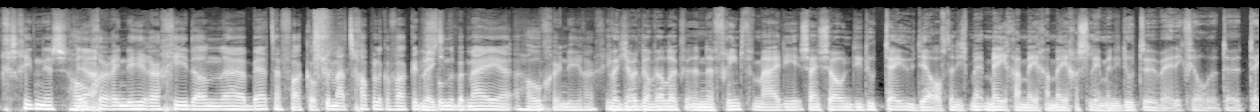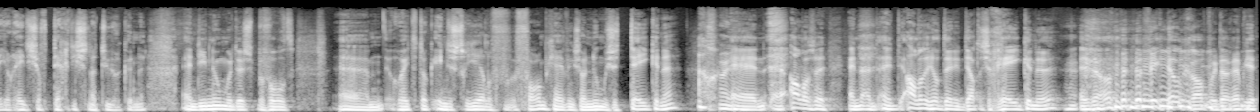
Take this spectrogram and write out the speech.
geschiedenis hoger in de hiërarchie dan eh beta-vakken. Of de maatschappelijke vakken, die Weet je- stonden bij mij eh, hoger in de hiërarchie. Weet je wat ik dan wel leuk vind? Een eh, vriend van mij, die, zijn zoon, die doet TU Delft. En die is me- mega, mega, mega slim. En die doet, eh, weet ik veel, de theoretische of technische natuurkunde. En die noemen dus bijvoorbeeld, ehm, hoe heet het ook, industriële vormgeving. Zo noemen ze tekenen. Oh, ja. En eh, alles, eh, en, en, en alles heel dat is rekenen. En zo. dat vind ik heel grappig. Daar heb je,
